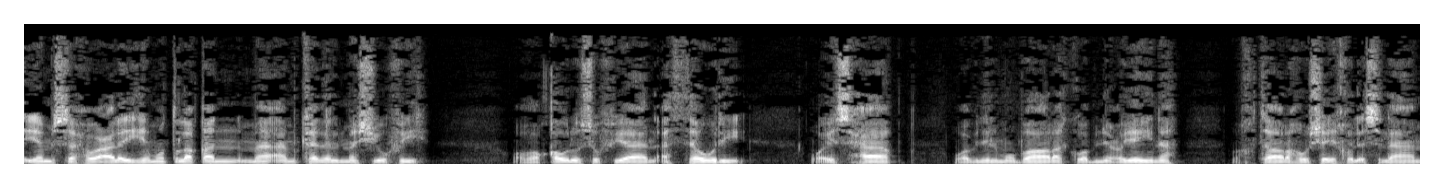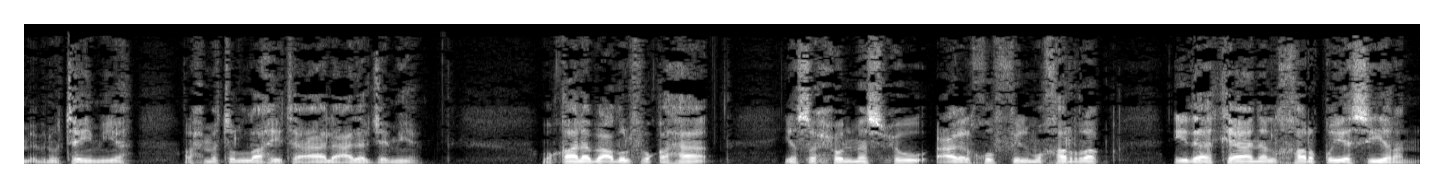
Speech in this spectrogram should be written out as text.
يمسح عليه مطلقا ما أمكن المشي فيه وهو قول سفيان الثوري وإسحاق وابن المبارك وابن عيينة واختاره شيخ الإسلام ابن تيمية رحمة الله تعالى على الجميع. وقال بعض الفقهاء يصح المسح على الخف المخرق إذا كان الخرق يسيرا.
